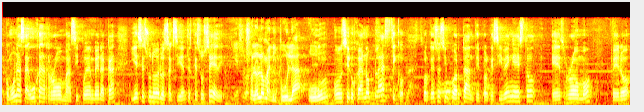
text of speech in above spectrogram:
como unas agujas romas, si pueden ver acá, y ese es uno de los accidentes que sucede. Y eso solo lo manipula un... Un cirujano plástico, porque eso es importante, porque si ven esto, es romo, pero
